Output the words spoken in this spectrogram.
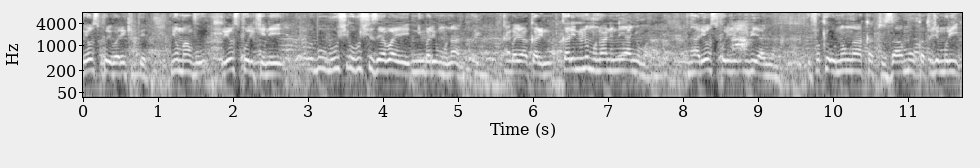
Rayon Sport barekipere niyo mpamvu Rayon Sport ikeneye ubu- ubushi- ubushize yabaye nimba ari umunani nimba ari karindwi karindwi n'umunani ni iya nyuma. Nta Rayon Sport ibi iya nyuma. Ifoke uno mwaka tuzamuka tujye muri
